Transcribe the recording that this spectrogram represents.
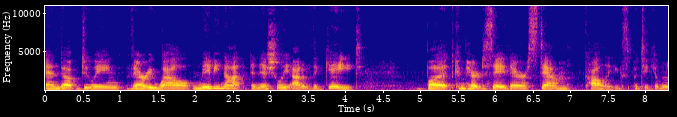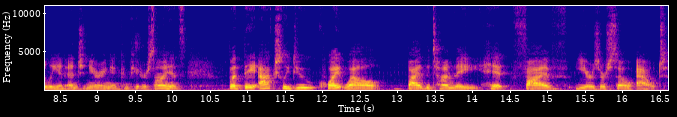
end up doing very well, maybe not initially out of the gate, but compared to, say, their STEM colleagues, particularly in engineering and computer science, but they actually do quite well by the time they hit five years or so out.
